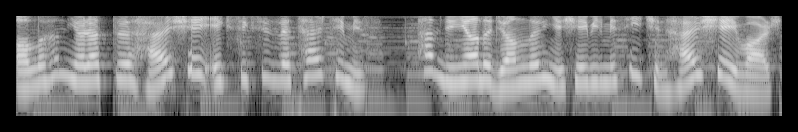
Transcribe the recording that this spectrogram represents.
Allah'ın yarattığı her şey eksiksiz ve tertemiz. Hem dünyada canlıların yaşayabilmesi için her şey var.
